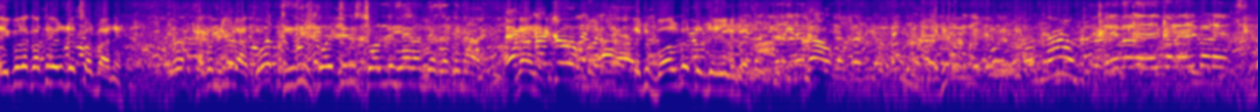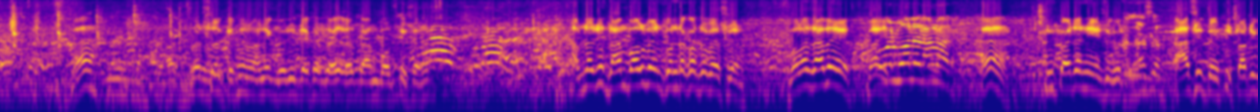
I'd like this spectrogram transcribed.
এগুলো কত করে দিতে পারবা এখন যেগুলো আছে তিরিশ পঁয়ত্রিশ চল্লিশ হয় না না। একটু বলবে তো যে এগুলো হ্যাঁ? দর্শক এখানে অনেক গরু দেখা যায় এরা দাম বলতেছে না। আপনার একটু দাম বলবেন কোনটা কত বেচবেন বলা যাবে? ভাই। বলেন আমার। হ্যাঁ তুমি কয়টা নিয়েছি গরু? আসি তো একটু সঠিক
